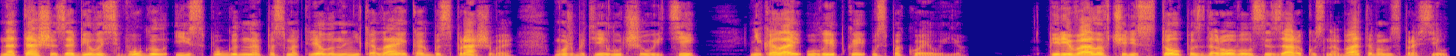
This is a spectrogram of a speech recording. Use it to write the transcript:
Наташа забилась в угол и испуганно посмотрела на Николая, как бы спрашивая, может быть, ей лучше уйти? Николай улыбкой успокоил ее. Перевалов через стол поздоровался за руку с Набатовым, спросил,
